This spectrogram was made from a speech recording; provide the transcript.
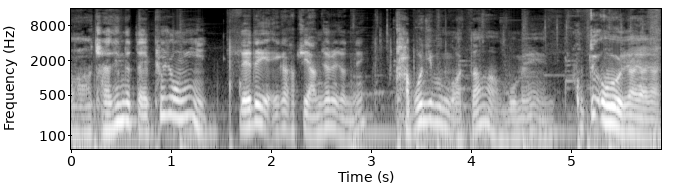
와 잘생겼다. 애 표정이. 애들이 애가 갑자기 얌전해졌네. 갑옷 입은 것 같다 몸에. 곱대 오 야야야.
